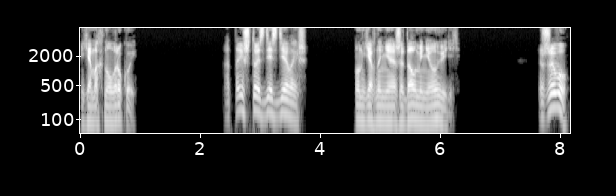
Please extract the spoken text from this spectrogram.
Я махнул рукой. «А ты что здесь делаешь?» Он явно не ожидал меня увидеть. «Живу»,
